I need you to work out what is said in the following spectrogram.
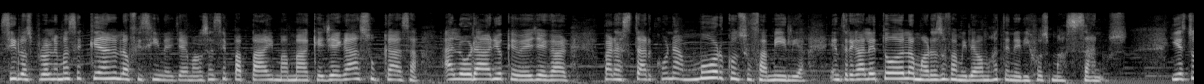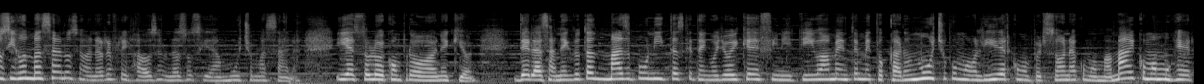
Si los problemas se quedan en la oficina y llamamos a ese papá y mamá que llega a su casa al horario que debe llegar para estar con amor con su familia, entregarle todo el amor a su familia, vamos a tener hijos más sanos. Y estos hijos más sanos se van a reflejados en una sociedad mucho más sana. Y esto lo he comprobado en Equión. De las anécdotas más bonitas que tengo yo y que definitivamente me tocaron mucho como líder, como persona, como mamá y como mujer,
